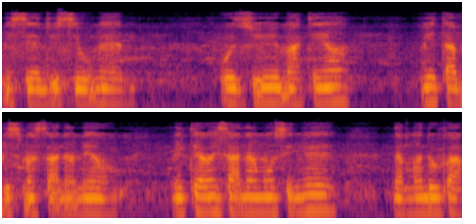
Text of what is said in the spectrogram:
men se yon dwe se ou men. O Diyo, maten an, men etablisman sa nan men an, men teren sa nan monsenye, nan mando va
